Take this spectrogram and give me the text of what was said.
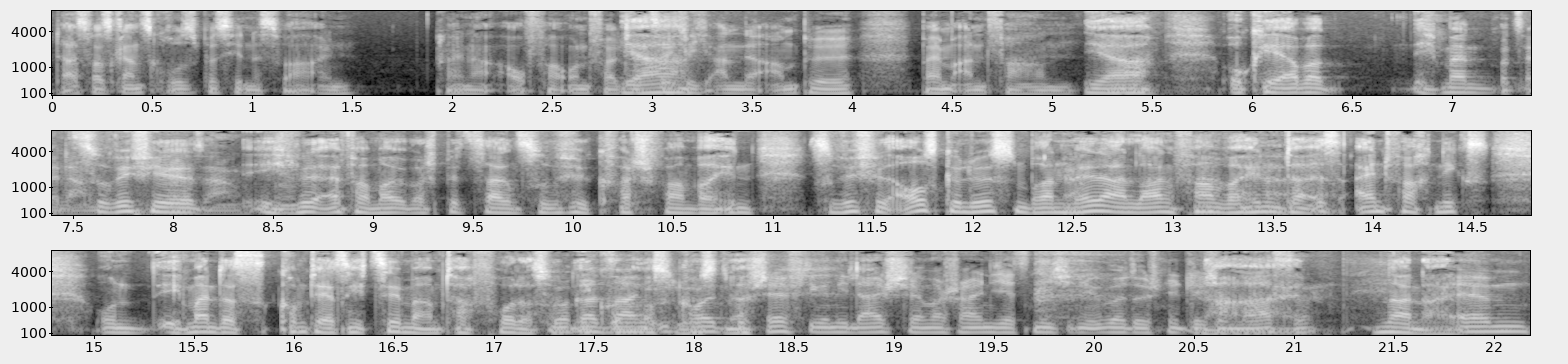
da ist was ganz Großes passiert, das war ein kleiner Auffahrunfall ja. tatsächlich an der Ampel beim Anfahren. Ja, okay, aber ich meine, zu wie viel, ich will einfach mal überspitzt sagen, zu wie viel Quatsch fahren wir hin, zu wie viel ausgelösten Brandmeldeanlagen fahren ja, wir hin ja, und da ja. ist einfach nichts. Und ich meine, das kommt ja jetzt nicht zehnmal am Tag vor, dass wir gerade sagen, E-Calls ne? beschäftigen die Leitstellen wahrscheinlich jetzt nicht in überdurchschnittlichem Maße. Nein, nein. Ähm,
